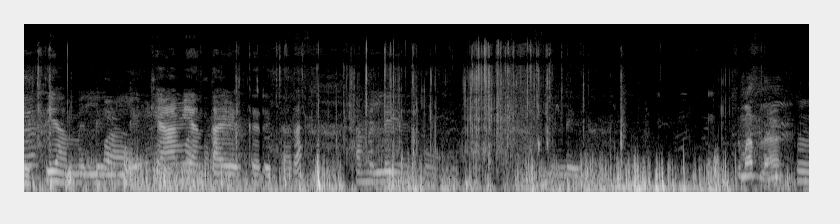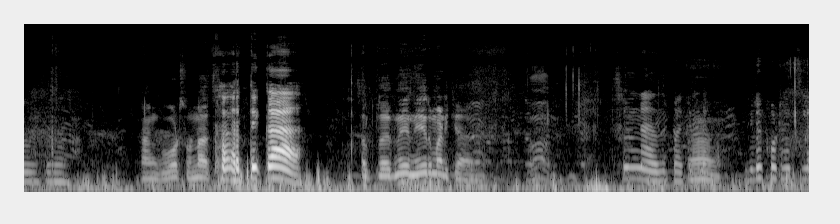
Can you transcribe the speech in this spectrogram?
ಐತಿ ಆಮೇಲೆ ಇಲ್ಲಿ ಕ್ಯಾಮಿ ಅಂತ ಹೇಳಿ ಕರೀತಾರ ಆಮೇಲೆ ಆಮೇಲೆ ಮೊದ್ಲ ಹಂಗೆ ಓಟ್ ಸುಣ್ಣ ಕಾರ್ತಿಕ? ಸ್ವಲ್ಪ ನೀರು ನೀರ್ ಮಾಡ್ಕ ಸುಣ್ಣ ಅದು ಪ್ಯಾಕೆಟ್ ಗಿಡ ಕೊಟ್ಟು ಹಚ್ಚಲ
